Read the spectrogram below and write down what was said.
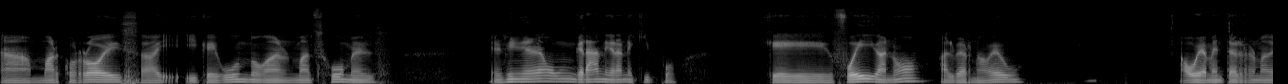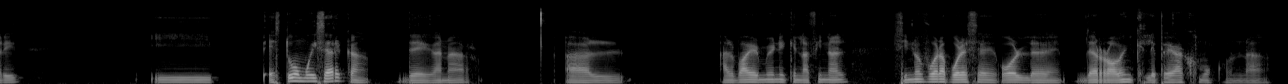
a Marco Royce, a Ike Gundogan, Mats Hummels, en fin, era un gran, gran equipo que fue y ganó al Bernabéu, obviamente al Real Madrid, y estuvo muy cerca de ganar al, al Bayern Múnich en la final si no fuera por ese gol de, de Robin que le pega como con la...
